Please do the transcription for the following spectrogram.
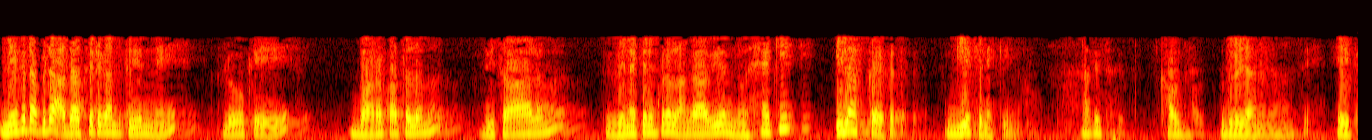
මේකට අපිට ආදර්ශයට ගන්න තියෙන්නේ ලෝකයේ බරපතලම විශාලම වෙන කෙනෙකුට ළඟා විය නොහැකි ඉලක්කයකට ගිය කෙනෙක් ඉන්නවා. හරිද? කවුද? බුදුරජාණන් වහන්සේ. ඒක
